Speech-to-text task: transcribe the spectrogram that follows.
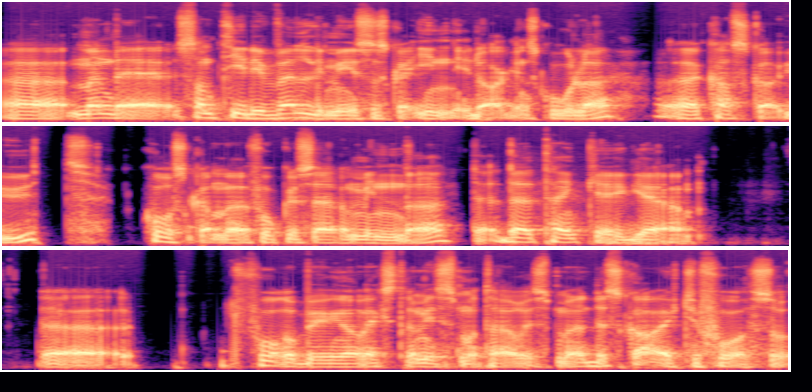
Eh, men det er samtidig veldig mye som skal inn i dagens skole. Eh, hva skal ut? Hvor skal vi fokusere mindre? Det, det tenker jeg eh, Forebygging av ekstremisme og terrorisme det skal ikke få så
